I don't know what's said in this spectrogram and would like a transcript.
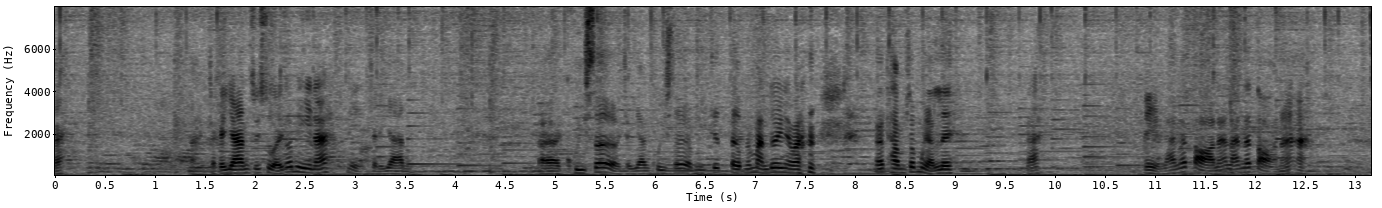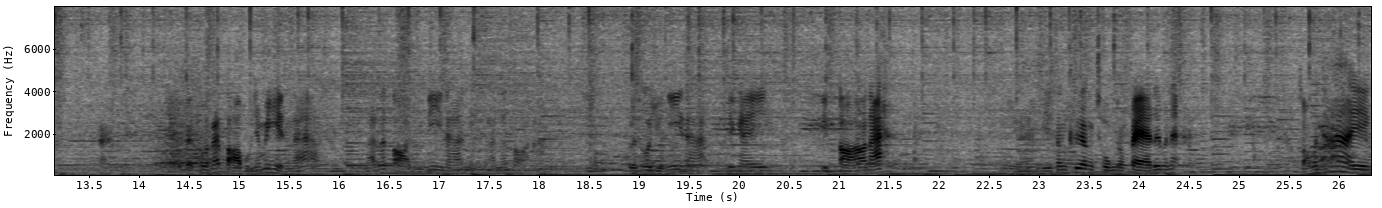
นะจักรยานสวยๆก็มีนะ นี่จักรยานคุยเซอร์จักรยานคุยเซอร์มีที่เติมน้ำมันด้วยไงวะนะทำเสมือนเลย นี่ร้านน้าต่อนะร้านน้าต่อนะอะแต่ตัวน้าต่อผมยังไม่เห็นนะร้านน้าต่ออยู่นี่นะร้านน้าต่อนะเบอร์โทรอยู่นี่นะฮะยังไงติดต่อเอานะนี่นะมีทั้งเครื่องชงกาแฟด้วยมั้ยเนี่ยสองพันห้าเอง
